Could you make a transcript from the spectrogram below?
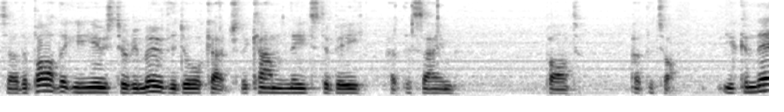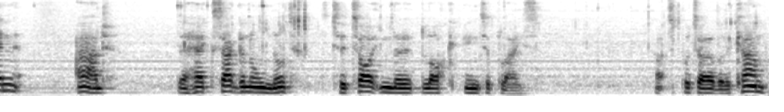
So the part that you use to remove the door catch, the cam needs to be at the same part at the top. You can then add the hexagonal nut to tighten the lock into place. That's put over the cam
